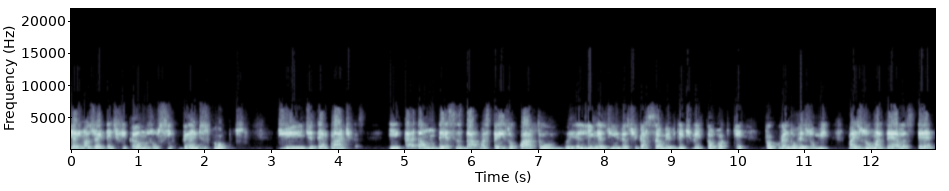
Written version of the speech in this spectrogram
E aí nós já identificamos uns cinco grandes grupos de, de temáticas. E cada um desses dá umas três ou quatro linhas de investigação, evidentemente. Então, estou aqui procurando resumir. Mas uma delas é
